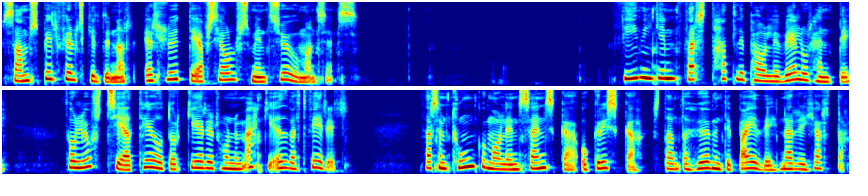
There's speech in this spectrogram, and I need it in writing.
Samspil fjölskyldunar er hluti af sjálfsmynd sögumannsins. Þýðingin ferst Halli Páli vel úr hendi þó ljóst sé að Theodor gerir honum ekki auðvelt fyrir. Þar sem tungumálinn sænska og gríska standa höfundi bæði nærri hjarta.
